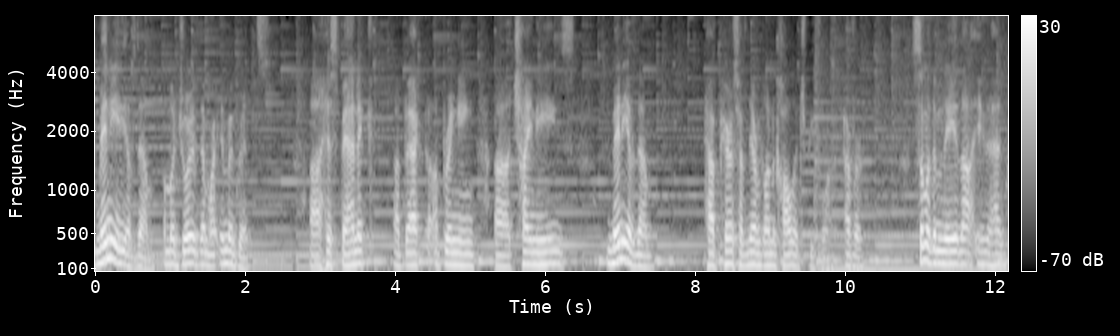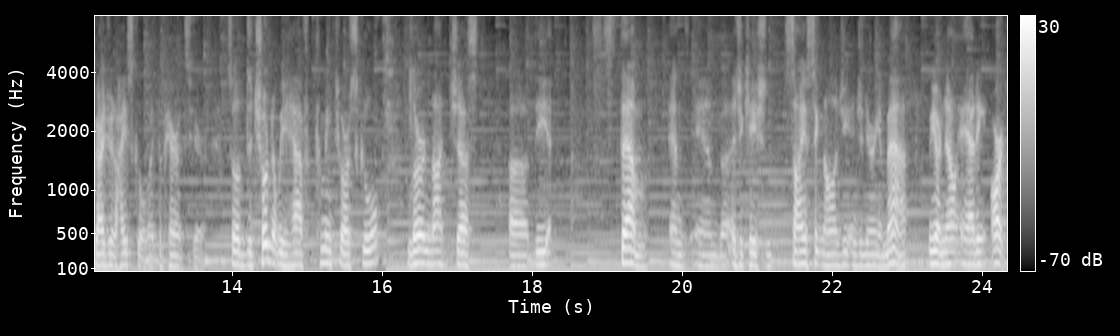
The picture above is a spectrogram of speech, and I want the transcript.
Many of them, a majority of them are immigrants, uh, Hispanic uh, back, upbringing, uh, Chinese. Many of them have parents have never gone to college before, ever. Some of them may not even have graduated high school, like the parents here. So the children that we have coming to our school learn not just uh, the STEM and, and uh, education, science, technology, engineering, and math. We are now adding art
